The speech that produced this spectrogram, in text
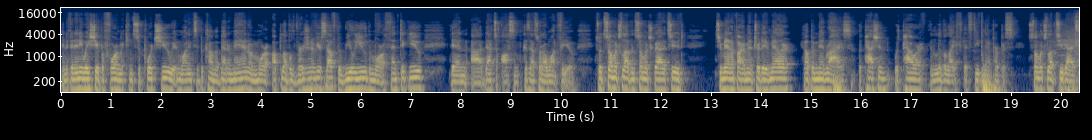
And if in any way, shape, or form it can support you in wanting to become a better man or more up leveled version of yourself, the real you, the more authentic you, then uh, that's awesome because that's what I want for you. So, with so much love and so much gratitude, it's your man on fire mentor, Dave Mehler, helping men rise with passion, with power, and live a life that's deeply on purpose. So much love to you guys.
